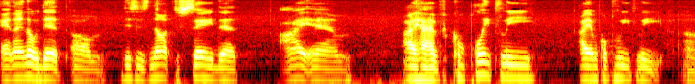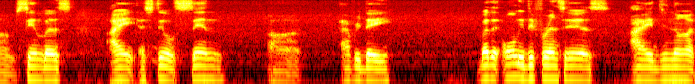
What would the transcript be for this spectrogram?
and I know that um, this is not to say that I am I have completely I am completely um, sinless. I, I still sin uh, every day, but the only difference is I do not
